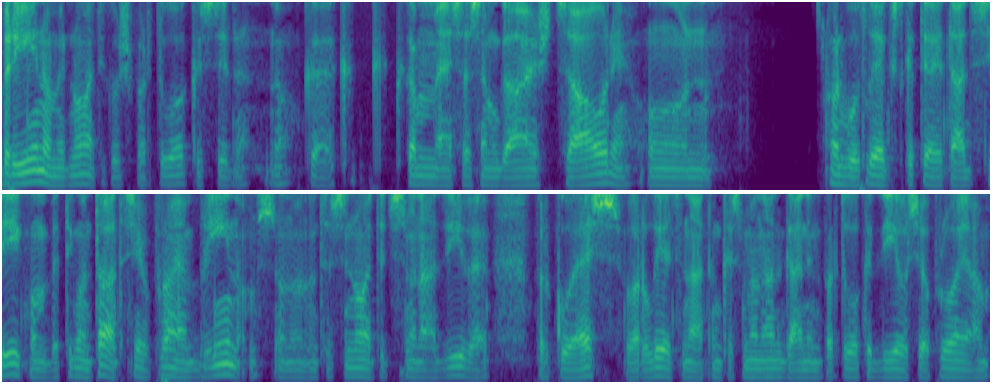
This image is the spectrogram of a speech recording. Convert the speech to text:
brīnumi ir notikuši par to, kas ir, nu, ka, ka, kam mēs esam gājuši cauri un Varbūt liekas, ka tie ir tādi sīkumi, bet tik un tā tas ir joprojām brīnums, un, un tas ir noticis manā dzīvē, par ko es varu liecināt, un kas man atgādina par to, ka Dievs joprojām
